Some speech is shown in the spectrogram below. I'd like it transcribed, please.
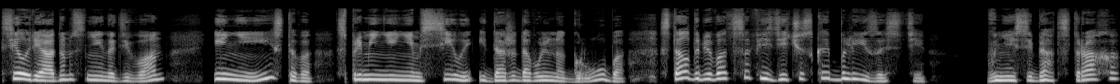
сел рядом с ней на диван и неистово, с применением силы и даже довольно грубо, стал добиваться физической близости. Вне себя от страха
